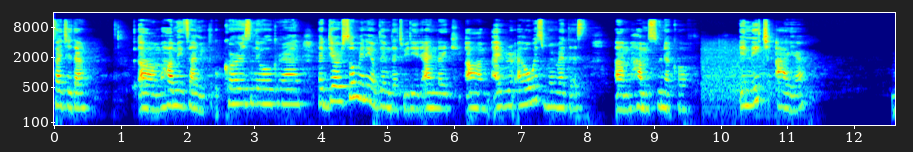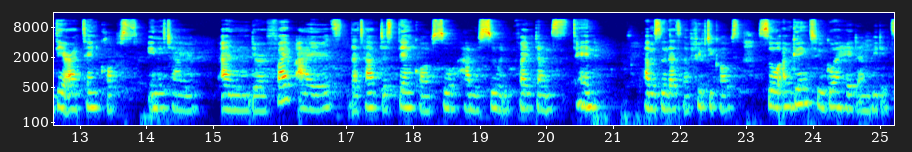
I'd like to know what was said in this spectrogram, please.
sajda um how many times it occurs in the Holy Quran. Like there are so many of them that we did, and like um I re- I always remember this um Hamsuna cough. In each ayah, there are ten coughs in each ayah, and there are five ayahs that have just ten coughs. So Hamsun five times ten Hamsun that's uh, 50 coughs. So I'm going to go ahead and read it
